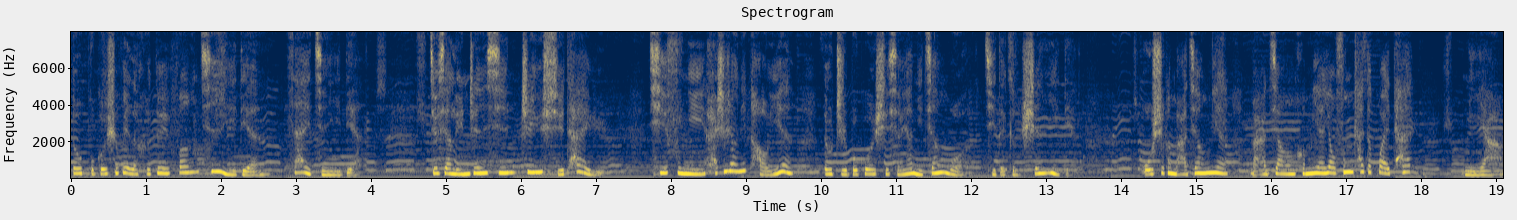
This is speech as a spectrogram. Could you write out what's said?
都不过是为了和对方近一点，再近一点。就像林真心至于徐太宇，欺负你还是让你讨厌，都只不过是想要你将我记得更深一点。我是个麻酱面，麻酱和面要分开的怪胎，你呀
